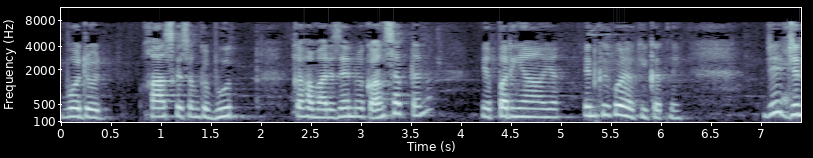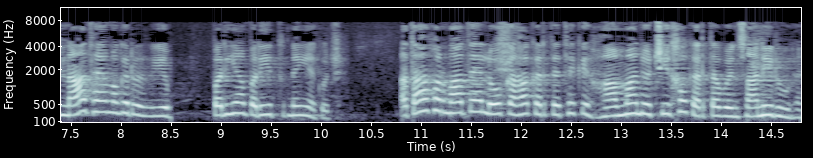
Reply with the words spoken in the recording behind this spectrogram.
وہ جو خاص قسم کے بھوت کا ہمارے ذہن میں کانسیپٹ ہے نا، یا پریاں، یا ان کی کوئی حقیقت نہیں۔ جی جنات ہے مگر یہ پریاں، پریت نہیں ہے کچھ۔ عطا فرماتے ہیں، لوگ کہا کرتے تھے کہ ہاما جو چیخا کرتا ہے، وہ انسانی روح ہے۔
